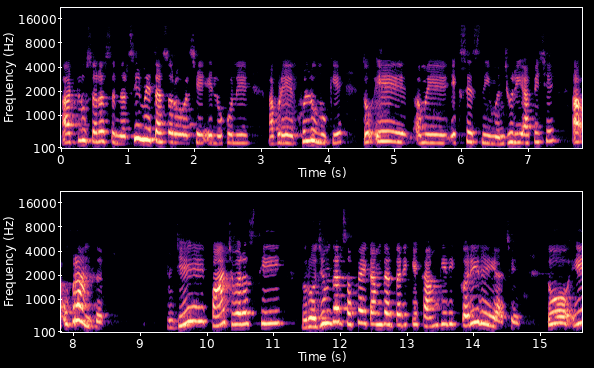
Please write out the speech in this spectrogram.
આટલું સરસ નરસિંહ મહેતા સરોવર છે એ લોકોને આપણે ખુલ્લું મૂકીએ, તો એ અમે એક્સેસની મંજૂરી આપી છે. આ ઉપરાંત, જે પાંચ વર્ષથી રોજમદાર સફાઈ કામદાર તરીકે કામગીરી કરી રહ્યા છે, તો એ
